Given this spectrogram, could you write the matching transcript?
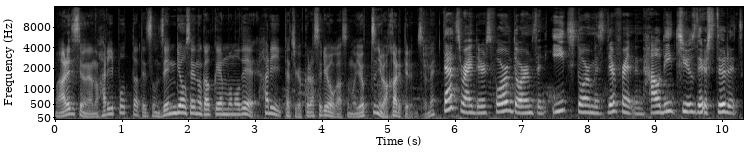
まあ、あれですよね、あの、ハリー・ポッターってその全寮制の学園もので、ハリーたちが暮らす寮がその4つに分かれてるんですよね。That's right, there's four dorms, and each dorm is different in how they choose their students.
